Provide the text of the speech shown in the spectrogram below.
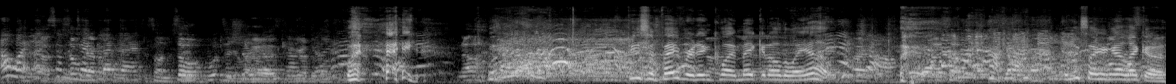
Oh, wait, it's on the table over there. So what the show goes hey! Piece of paper didn't quite make it all the way up. It looks like I got like a.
